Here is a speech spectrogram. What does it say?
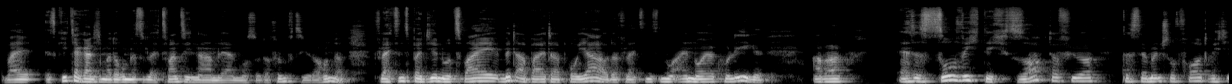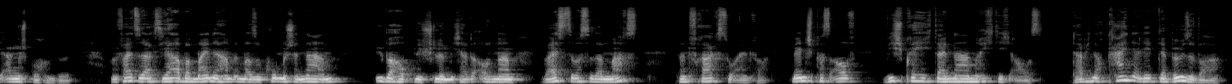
Weil es geht ja gar nicht mal darum, dass du gleich 20 Namen lernen musst oder 50 oder 100. Vielleicht sind es bei dir nur zwei Mitarbeiter pro Jahr oder vielleicht sind es nur ein neuer Kollege. Aber es ist so wichtig, sorg dafür, dass der Mensch sofort richtig angesprochen wird. Und falls du sagst, ja, aber meine haben immer so komische Namen, überhaupt nicht schlimm. Ich hatte auch Namen. Weißt du, was du dann machst? Dann fragst du einfach. Mensch, pass auf, wie spreche ich deinen Namen richtig aus? Da habe ich noch keinen erlebt, der böse war.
